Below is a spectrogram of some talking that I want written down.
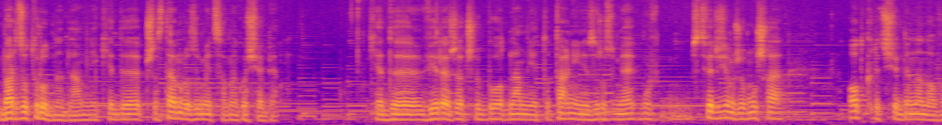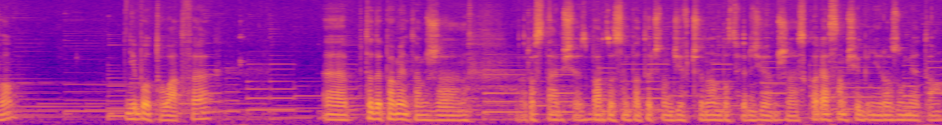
bardzo trudny dla mnie, kiedy przestałem rozumieć samego siebie. Kiedy wiele rzeczy było dla mnie totalnie niezrozumiałych, stwierdziłem, że muszę odkryć siebie na nowo. Nie było to łatwe. E, wtedy pamiętam, że rozstałem się z bardzo sympatyczną dziewczyną, bo stwierdziłem, że skoro ja sam siebie nie rozumiem, to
